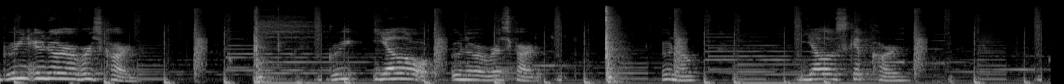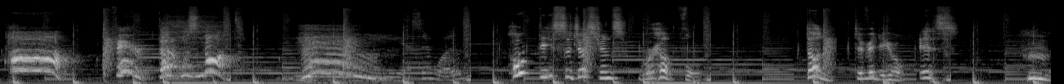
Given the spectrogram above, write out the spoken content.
Green Uno reverse card. Green yellow Uno reverse card. Uno. Yellow skip card. Ah! Fair, that was not! Yes, it was. Hope these suggestions were helpful. Done. The video is. Hmm.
